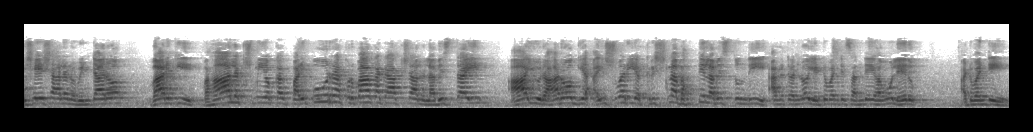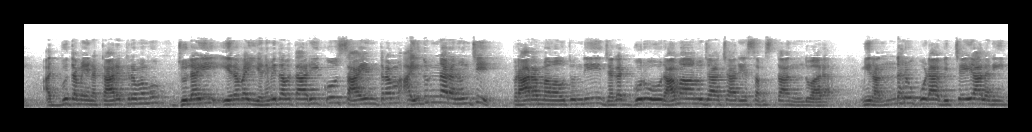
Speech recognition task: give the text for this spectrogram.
విశేషాలను వింటారో వారికి మహాలక్ష్మి యొక్క పరిపూర్ణ కృపాకటాక్షాలు లభిస్తాయి. ఆయురారోగ్య ఐశ్వర్య కృష్ణ భక్తి లభిస్తుంది అనటంలో ఎటువంటి సందేహము లేదు. అటువంటి అద్భుతమైన కార్యక్రమము జూలై ఇరవై ఎనిమిదవ తారీఖు సాయంత్రం ఐదున్నర నుంచి ప్రారంభమవుతుంది జగద్గురు రామానుజాచార్య సంస్థాన్ ద్వారా. మీరందరూ కూడా విచ్చేయాలని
